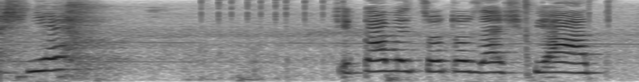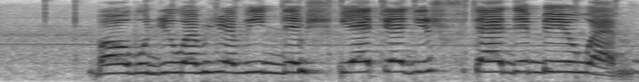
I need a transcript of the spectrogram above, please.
właśnie. Ciekawe, co to za świat. Bo obudziłem się w innym świecie niż wtedy byłem.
